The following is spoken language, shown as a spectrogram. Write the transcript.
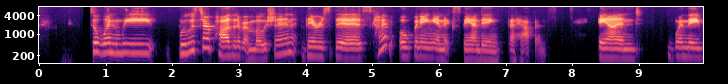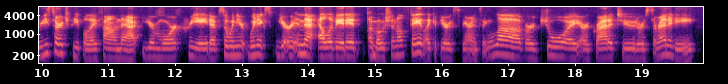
So when we boost our positive emotion, there's this kind of opening and expanding that happens. And when they research people, they found that you're more creative. So when you're when ex- you're in that elevated emotional state, like if you're experiencing love or joy or gratitude or serenity,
